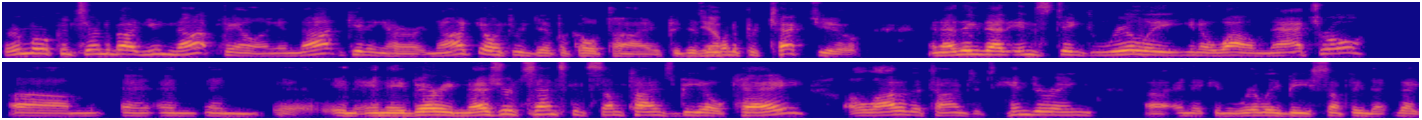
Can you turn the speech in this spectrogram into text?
they're more concerned about you not failing and not getting hurt not going through difficult times because yep. they want to protect you and I think that instinct really, you know, while natural um, and, and, and uh, in, in a very measured sense can sometimes be okay, a lot of the times it's hindering uh, and it can really be something that, that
